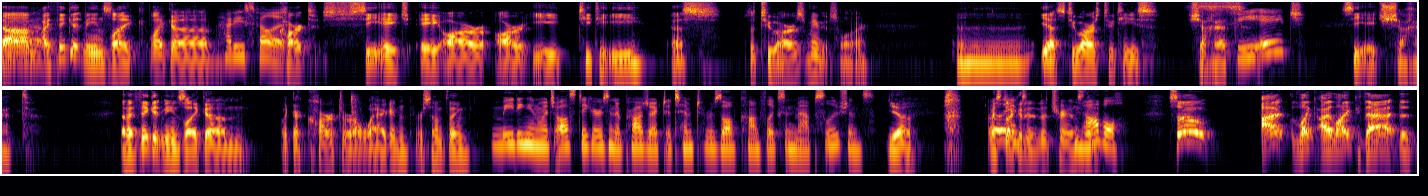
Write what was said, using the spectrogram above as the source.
um, I think it means like like a How do you spell it? cart C H A R R E T T E S. So two R's, maybe it's one R. Uh, yes, two R's, two T's. Charrette. C H. C H charrette. And I think it means like um like a cart or a wagon or something. Meeting in which all stakers in a project attempt to resolve conflicts and map solutions. Yeah. I stuck it into the translate. Novel. So I like I like that that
